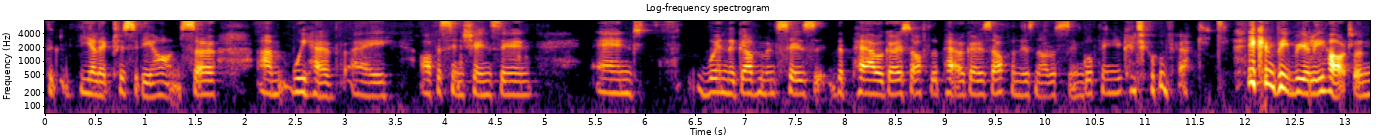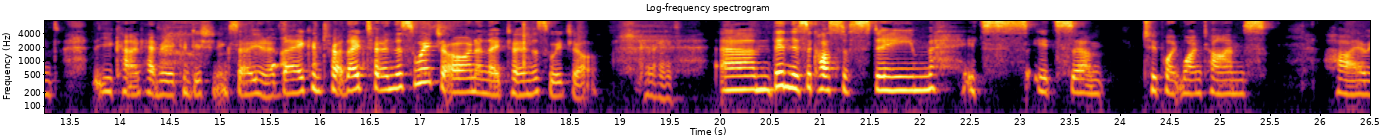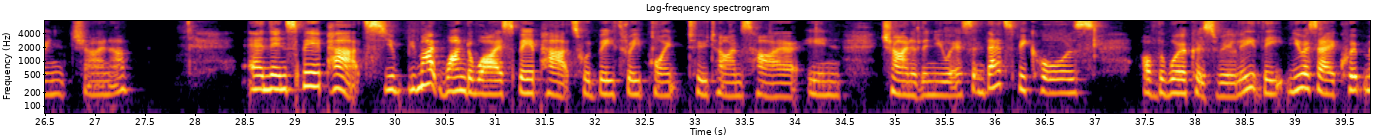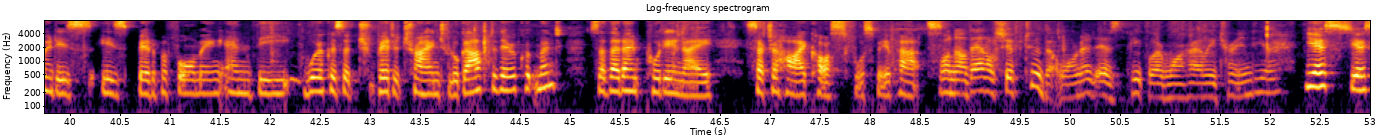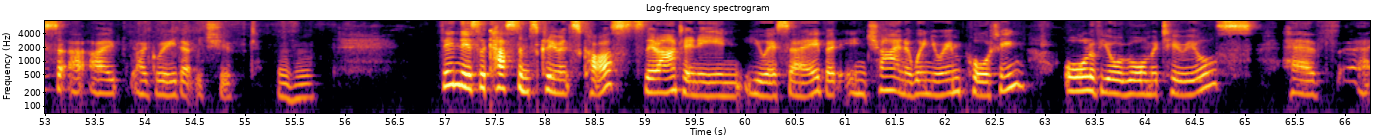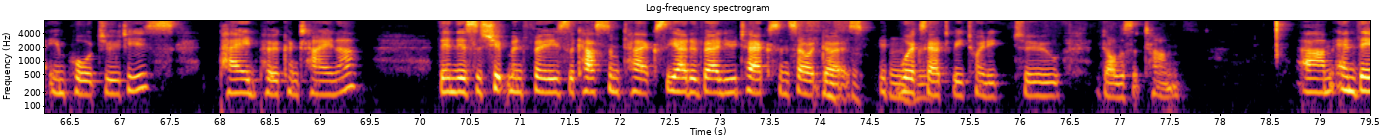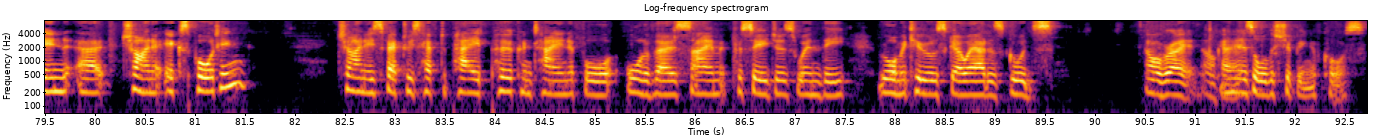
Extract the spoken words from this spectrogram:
the, the electricity on. So um, we have a office in Shenzhen, and when the government says the power goes off, the power goes off, and there's not a single thing you can do about it. It can be really hot, and you can't have air conditioning. So you know they control. They turn the switch on and they turn the switch off. Great. Um, then there's the cost of steam. It's it's um, 2.1 times higher in China. And then spare parts. You, you might wonder why spare parts would be 3.2 times higher in China than US, and that's because of the workers really. The USA equipment is, is better performing, and the workers are tr- better trained to look after their equipment, so they don't put in a such a high cost for spare parts. Well, now that'll shift too, though, won't it? As people are more highly trained here. Yes, yes, I, I I agree that would shift. Mm-hmm. Then there's the customs clearance costs. There aren't any in USA, but in China, when you're importing, all of your raw materials have uh, import duties paid per container. Then there's the shipment fees, the custom tax, the added value tax, and so it goes. It works out to be $22 a tonne. Um, and then uh, China exporting, Chinese factories have to pay per container for all of those same procedures when the raw materials go out as goods. Oh, right. Okay. And there's all the shipping, of course.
